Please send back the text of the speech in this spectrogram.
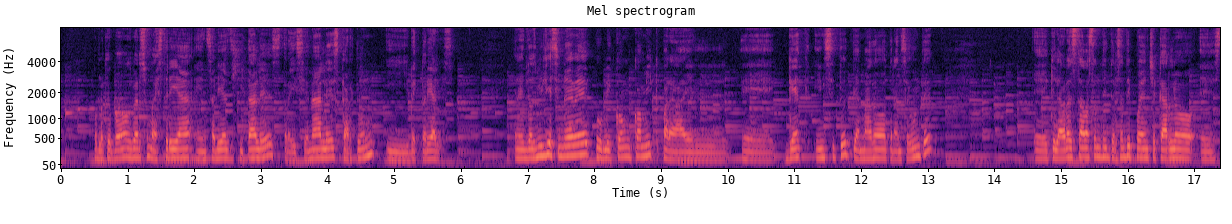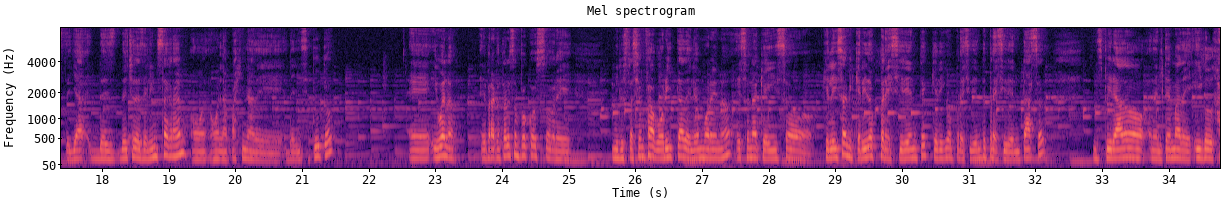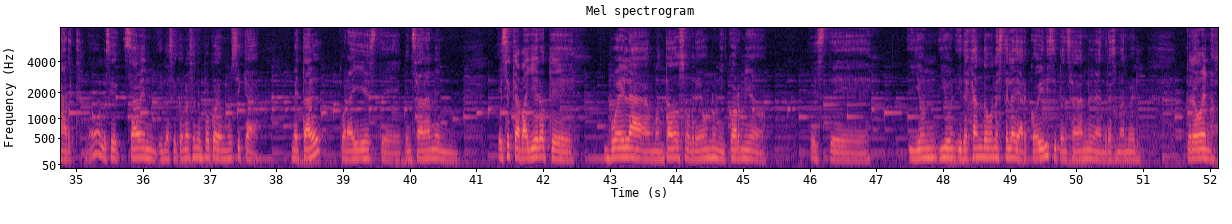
por lo que podemos ver su maestría en salidas digitales, tradicionales, cartoon y vectoriales. En el 2019 publicó un cómic para el eh, Get Institute llamado Transeúnte, eh, que la verdad está bastante interesante y pueden checarlo este, ya, de hecho desde el Instagram o, en la página del instituto. Eh, y bueno, para contarles un poco sobre mi ilustración favorita de León Moreno, es una que hizo, que le hizo a mi querido presidente, que digo presidente, presidentazo, inspirado en el tema de Eagle Heart, ¿no? Los que saben y los que conocen un poco de música metal, por ahí este, pensarán en ese caballero que vuela montado sobre un unicornio este, y, y, dejando una estela de arcoiris y pensarán en Andrés Manuel. Pero bueno,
